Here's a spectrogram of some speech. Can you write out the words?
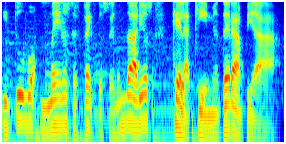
y tuvo menos efectos secundarios que la quimioterapia.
